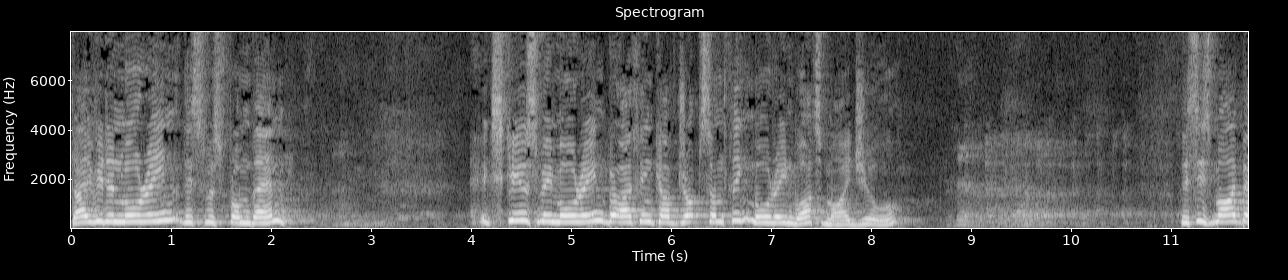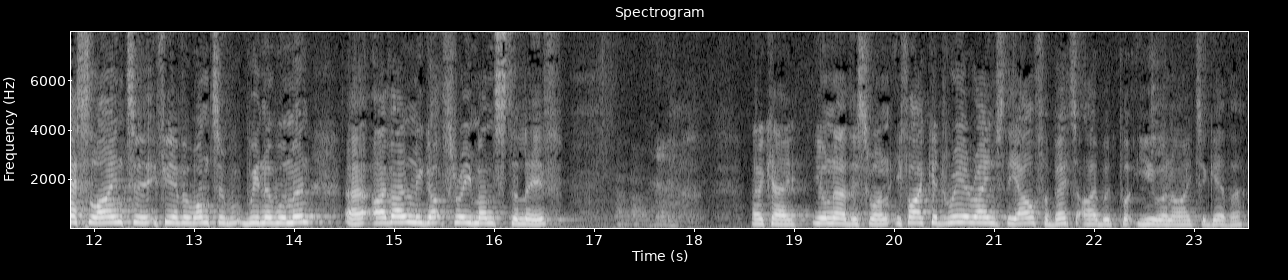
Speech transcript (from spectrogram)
David and Maureen, this was from them. Excuse me, Maureen, but I think I've dropped something. Maureen, what? My jewel this is my best line to if you ever want to win a woman. Uh, I've only got three months to live. Okay, you'll know this one. If I could rearrange the alphabet, I would put you and I together.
